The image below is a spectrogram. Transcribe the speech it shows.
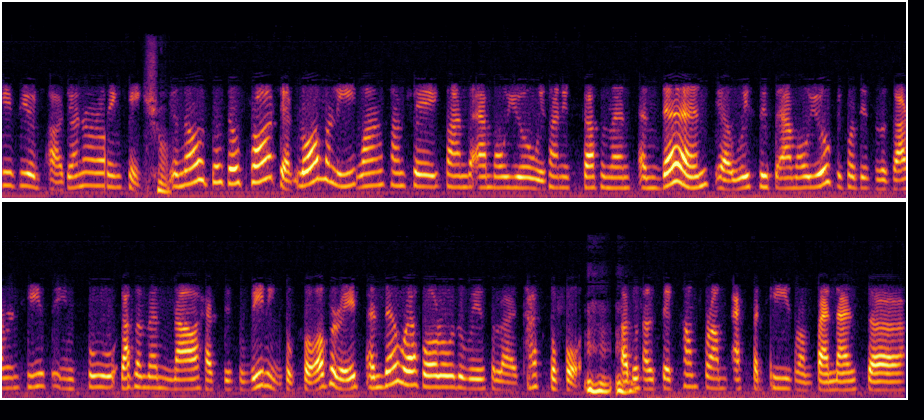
give you a general thinking. Sure. You know, those, those projects, normally one country signed MOU with Chinese government, and then, yeah, with this MOU, because it's the guarantees in two government now has this willing to cooperate, and then we're followed with like task force. Uh, those, uh, they come from expertise from finance, uh,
